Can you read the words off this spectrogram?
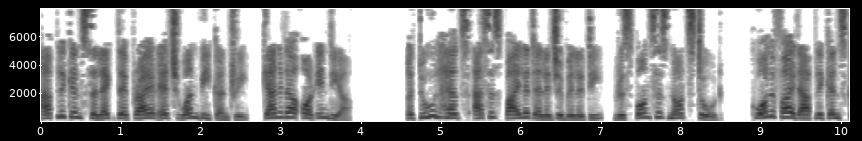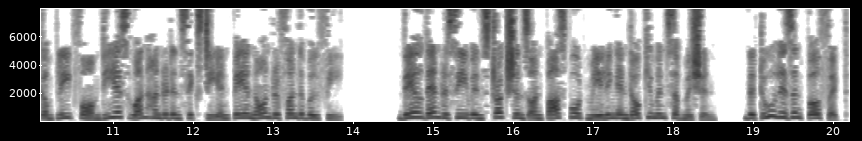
Applicants select their prior H-1B country, Canada or India. A tool helps assess pilot eligibility, responses not stored. Qualified applicants complete Form DS-160 and pay a non-refundable fee. They'll then receive instructions on passport mailing and document submission. The tool isn't perfect,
